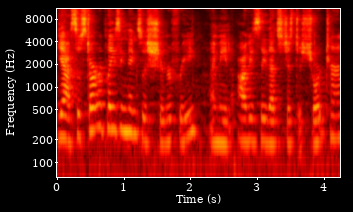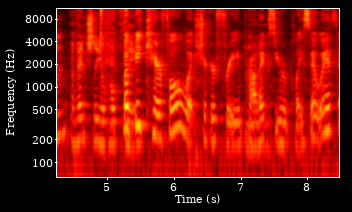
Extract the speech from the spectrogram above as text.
yeah. So start replacing things with sugar free. I mean, obviously that's just a short term. Eventually, you'll hopefully. But be careful what sugar free Mm-hmm. products you replace it with.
